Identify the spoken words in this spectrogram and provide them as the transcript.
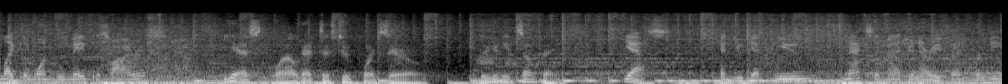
Like the one who made this virus? Yes, while that is 2.0. Do you need something? Yes. Can you get you, Mac's imaginary friend for me?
